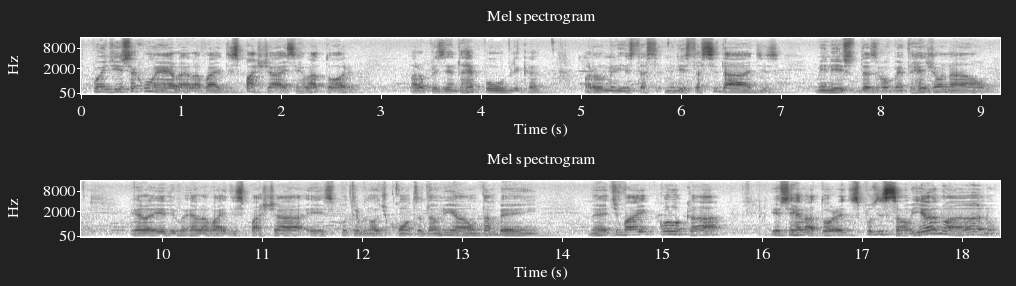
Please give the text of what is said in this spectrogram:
Depois disso é com ela, ela vai despachar esse relatório para o presidente da República, para o ministro das, ministro das Cidades, ministro do Desenvolvimento Regional, ela, ele, ela vai despachar esse para o Tribunal de Contas da União também. Né? A gente vai colocar esse relatório à disposição. E ano a ano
